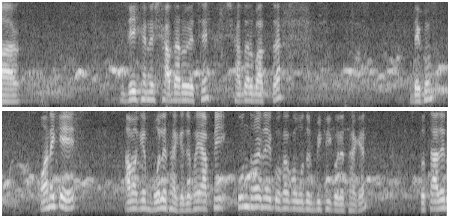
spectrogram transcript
আর যেখানে সাদা রয়েছে, সাদার বাচ্চা, দেখুন, অনেকে আমাকে বলে থাকে যে, ভাই, আপনি কোন ধরনের কোকা কবুতর বিক্রি করে থাকেন? তো তাদের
